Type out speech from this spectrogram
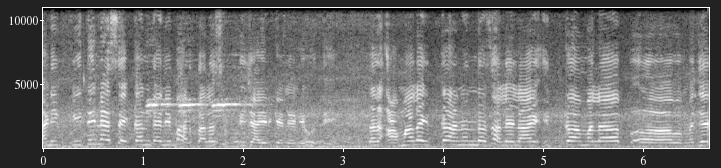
आणि विदिन अ सेकंद त्यांनी भारताला सुट्टी जाहीर केलेली होती. तर आम्हाला इतका आनंद झालेला आहे इतका आम्हाला म्हणजे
